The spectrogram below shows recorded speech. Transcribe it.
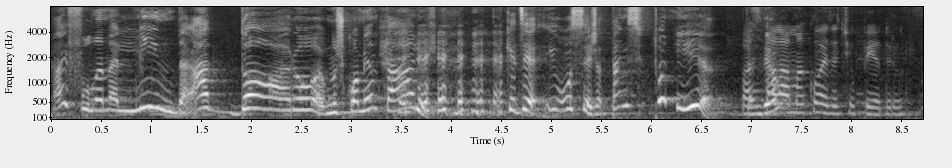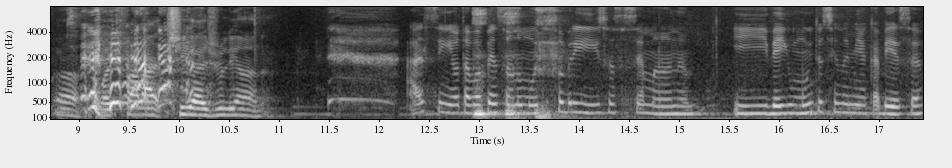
Ai, fulana linda, adoro! Nos comentários. Quer dizer, ou seja, está em sintonia. Posso entendeu? falar uma coisa, tio Pedro? Ah, pode falar, tia Juliana. Assim, eu estava pensando muito sobre isso essa semana e veio muito assim na minha cabeça.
